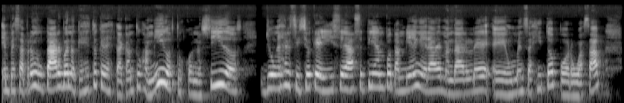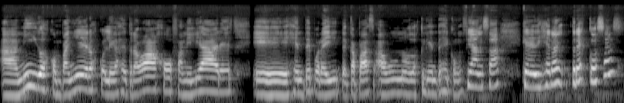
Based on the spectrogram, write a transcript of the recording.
Empecé a preguntar, bueno, ¿qué es esto que destacan tus amigos, tus conocidos? Yo un ejercicio que hice hace tiempo también era de mandarle eh, un mensajito por WhatsApp a amigos, compañeros, colegas de trabajo, familiares, eh, gente por ahí capaz a uno o dos clientes de confianza, que me dijeran tres cosas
